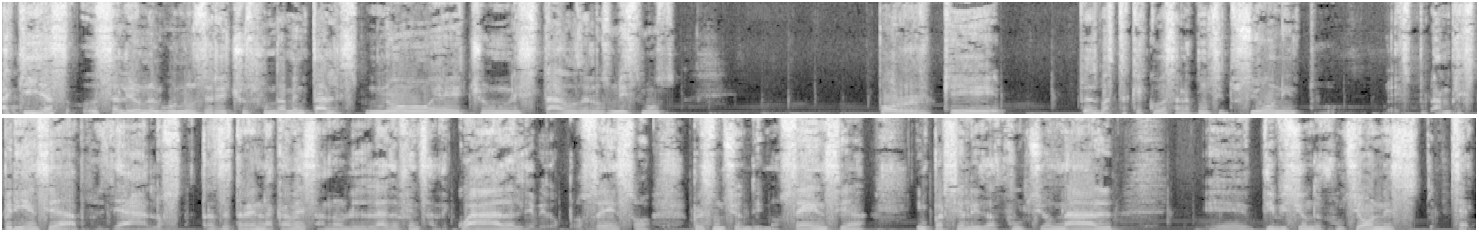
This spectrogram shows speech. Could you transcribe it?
Aquí ya salieron algunos derechos fundamentales. No he hecho un listado de los mismos porque pues basta que acudas a la Constitución y tu amplia experiencia, pues ya los has de traer en la cabeza, ¿no? La defensa adecuada, el debido proceso, presunción de inocencia, imparcialidad funcional, eh, división de funciones, etc.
